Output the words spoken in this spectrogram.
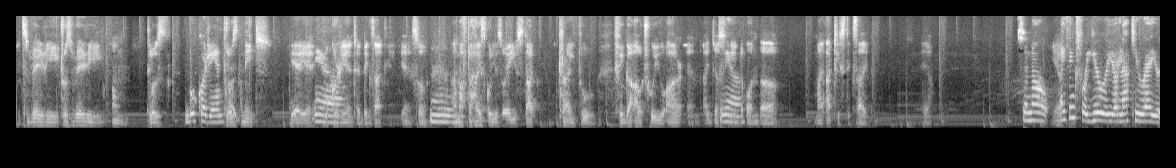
it's very, it was very um, closed, Book oriented. closed knit. Yeah, yeah, Yeah. book oriented, exactly. Yeah, so um, after high school is where you start trying to figure out who you are, and I just Yeah. leaned on the my artistic side. Yeah, So now, Yeah. I think for you, you're lucky where you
